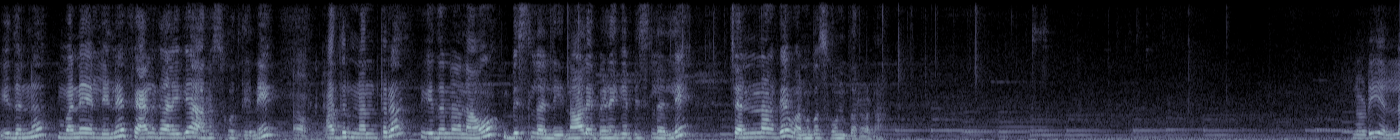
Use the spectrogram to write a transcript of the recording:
ಇದನ್ನು ಮನೆಯಲ್ಲಿನೇ ಫ್ಯಾನ್ ಗಾಳಿಗೆ ಆರಿಸ್ಕೋತೀನಿ. ಅದ್ರ ನಂತರ ಇದನ್ನು ನಾವು ಬಿಸಿಲಲ್ಲಿ ನಾಳೆ ಬೆಳಗ್ಗೆ ಬಿಸಿಲಲ್ಲಿ ಚೆನ್ನಾಗಿ ಒಣಗಿಸ್ಕೊಂಡು ಬರೋಣ. ನೋಡಿ ಎಲ್ಲ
